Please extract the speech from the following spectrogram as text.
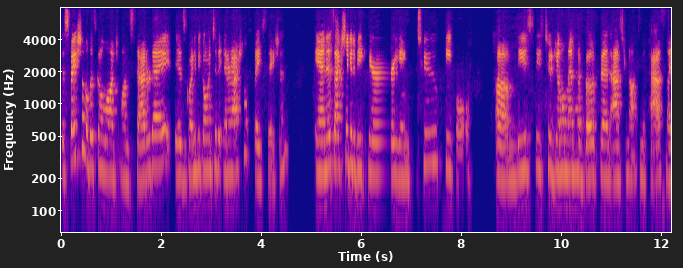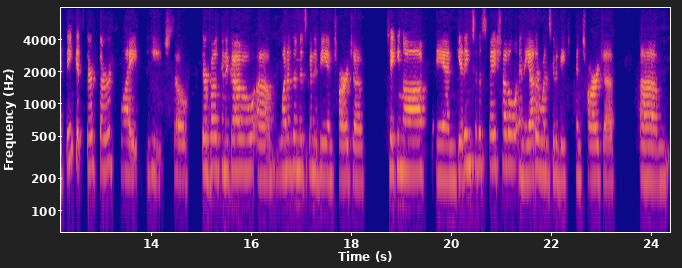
The space shuttle that's going to launch on Saturday is going to be going to the International Space Station, and it's actually going to be carrying two people um, these these two gentlemen have both been astronauts in the past, and I think it's their third flight each. So they're both going to go. Um, one of them is going to be in charge of taking off and getting to the space shuttle, and the other one is going to be in charge of um,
